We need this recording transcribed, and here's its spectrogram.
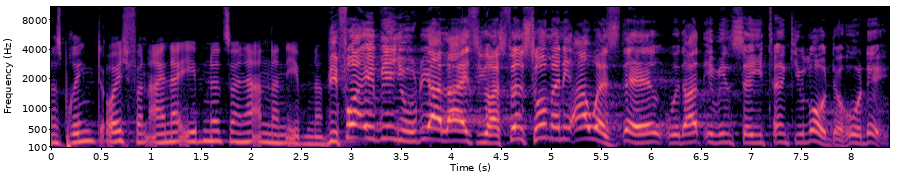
Es bringt euch von einer Ebene zu einer anderen Ebene. Before even you realize you have spent so many hours there without even saying thank you, Lord, the whole day.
